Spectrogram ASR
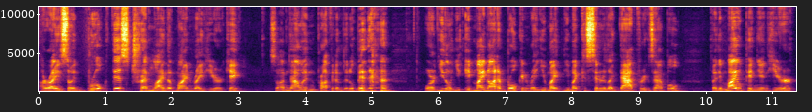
All right, so it broke this trend line of mine right here, okay? So I'm now in profit a little bit. or, you know, it might not have broken, right? You might you might consider like that, for example. But in my opinion here,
